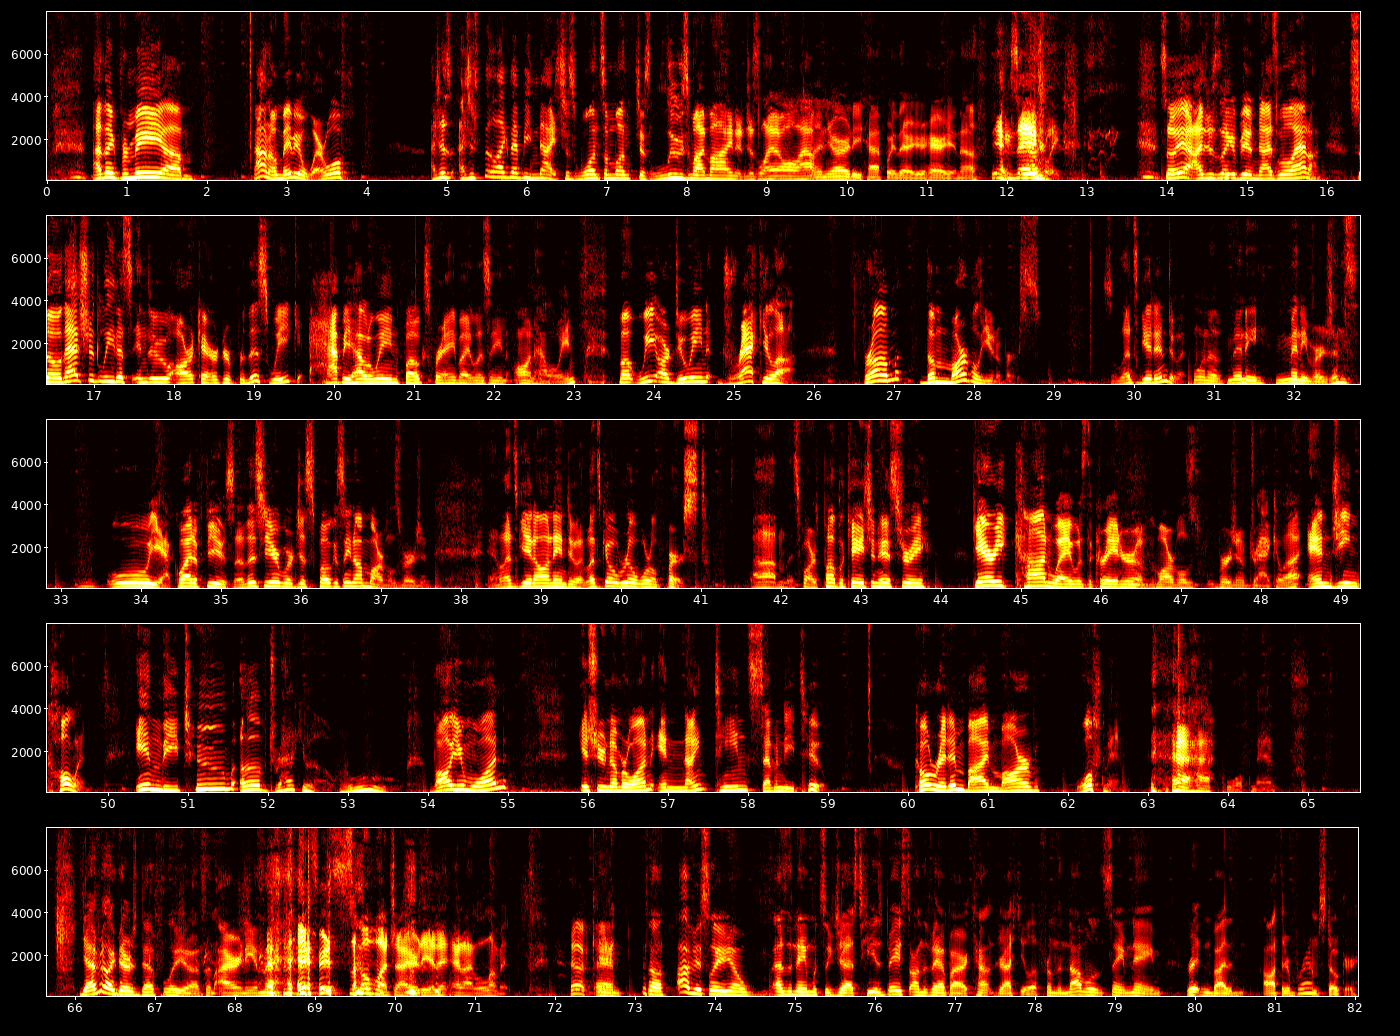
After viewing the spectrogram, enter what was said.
I think for me, um, I don't know, maybe a werewolf. I just, I just feel like that'd be nice. Just once a month, just lose my mind and just let it all out. And you're already halfway there. You're hairy enough. Yeah, exactly. so yeah, I just think it'd be a nice little add-on. So that should lead us into our character for this week. Happy Halloween, folks, for anybody listening on Halloween. But we are doing Dracula from the Marvel Universe. So let's get into it. One of many, many versions. Oh, yeah, quite a few. So this year we're just focusing on Marvel's version. And let's get on into it. Let's go real world first. Um, as far as publication history, Gerry Conway was the creator of Marvel's version of Dracula, and Gene Colan in the Tomb of Dracula. Ooh. Volume 1, issue number 1 in 1972. Co written by Marv Wolfman. Wolfman. Yeah, I feel like there's definitely uh, some irony in that. There's so much irony in it, and I love it. Okay. And so, obviously, you know, as the name would suggest, he is based on the vampire Count Dracula from the novel of the same name, written by the author Bram Stoker.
